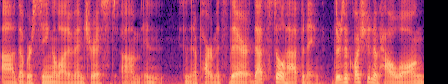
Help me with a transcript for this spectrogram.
uh, that we're seeing a lot of interest um, in in apartments there. That's still happening. There's a question of how long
